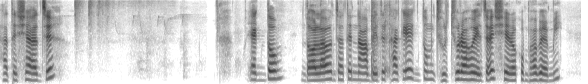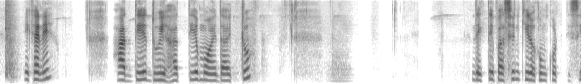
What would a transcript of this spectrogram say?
হাতের সাহায্যে। একদম দলা যাতে না বেঁধে থাকে, একদম ঝুরঝুরা হয়ে যায়, সেরকমভাবে আমি এখানে হাত দিয়ে, দুই হাত দিয়ে ময়দা একটু দেখতে পাচ্ছেন কীরকম করতেছি।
